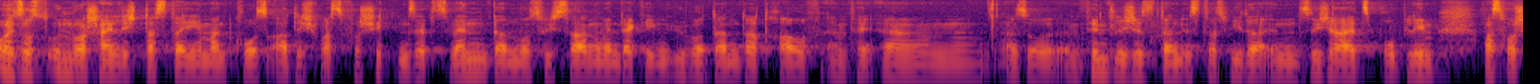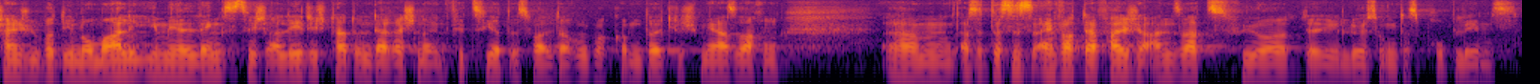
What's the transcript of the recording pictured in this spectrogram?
äußerst unwahrscheinlich, dass da jemand großartig was verschickt. Und selbst wenn, dann muss ich sagen, wenn der Gegenüber dann darauf ähm, also empfindlich ist, dann ist das wieder ein Sicherheitsproblem, was wahrscheinlich über die normale E-Mail längst sich erledigt hat und der Rechner infiziert ist, weil darüber kommen deutlich mehr Sachen. Ähm, also das ist einfach der falsche Ansatz für die Lösung des Problems.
